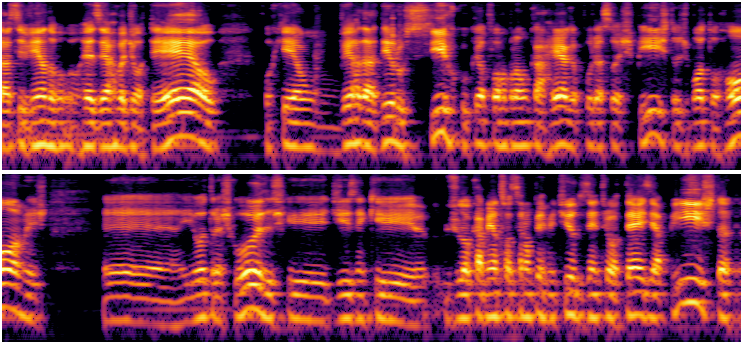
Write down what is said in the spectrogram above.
tá se vendo reserva de hotel, porque é um verdadeiro circo que a Fórmula 1 carrega por essas pistas, motorhomes, é, e outras coisas que dizem que os deslocamentos só serão permitidos entre hotéis e a pista,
